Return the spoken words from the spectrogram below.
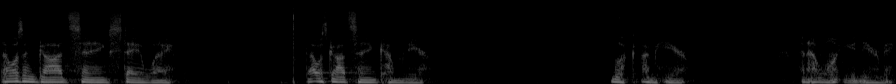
that wasn't God saying, stay away. That was God saying, come near. Look, I'm here, and I want you near me.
